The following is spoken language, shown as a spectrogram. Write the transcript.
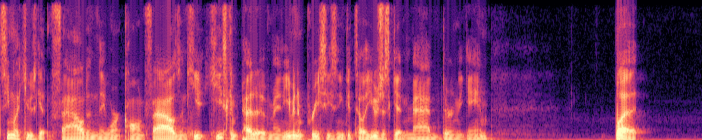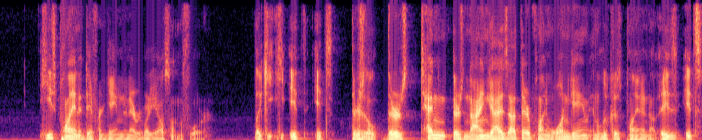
seemed like he was getting fouled and they weren't calling fouls. And he he's competitive, man. Even in preseason, you could tell he was just getting mad during the game. But he's playing a different game than everybody else on the floor. Like he, he- it, it's there's a there's ten there's nine guys out there playing one game and Luka's playing another. It's it's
